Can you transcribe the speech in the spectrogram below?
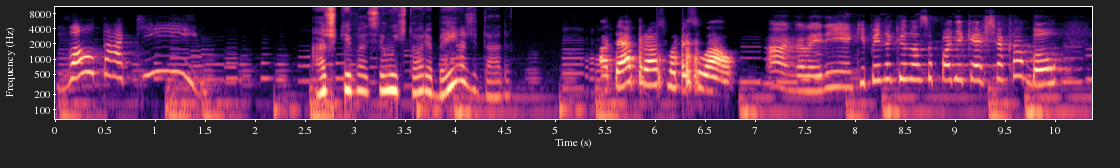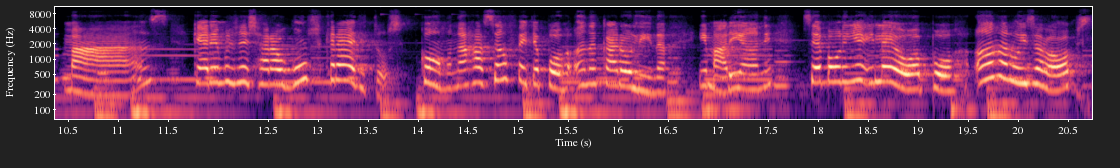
Volta aqui! Acho que vai ser uma história bem agitada. Até a próxima, pessoal! Ah, galerinha, que pena que o nosso podcast acabou, mas queremos deixar alguns créditos, como narração feita por Ana Carolina e Mariane, Cebolinha e Leoa por Ana Luísa Lopes,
